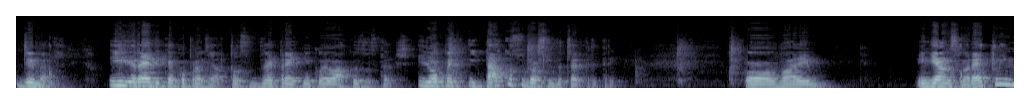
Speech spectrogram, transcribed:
Jimmy Butler. I Redi kako prođe, ali to su dve pretnje koje lako zaustaviš. I opet, i tako su došli do 4-3. Ovaj, Indijanu smo rekli.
